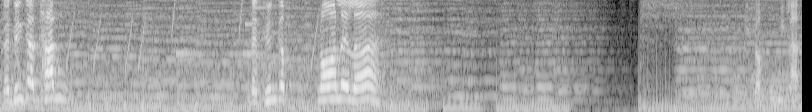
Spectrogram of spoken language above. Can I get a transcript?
แต่ถึงจะทัน แต่ถึงกับนอนเลยเหรออีกว่าคุมอีกแล้ว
